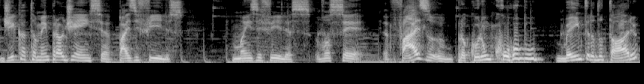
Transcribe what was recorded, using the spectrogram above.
dica também pra audiência, pais e filhos, mães e filhas. Você faz, procura um cubo bem introdutório,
